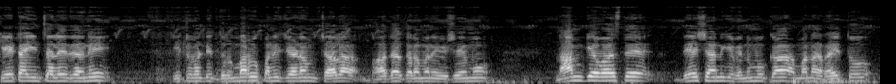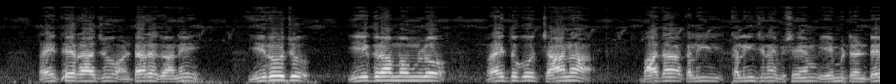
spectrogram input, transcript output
కేటాయించలేదని ఇటువంటి దుర్మార్గ పని చేయడం చాలా బాధాకరమైన విషయము. నామకే వాస్తే దేశానికి వెనుముక మన రైతు రైతే రాజు అంటారే గాని ఈరోజు ఈ గ్రామంలో రైతుకు చాలా బాధ కలిగి కలిగించిన విషయం ఏమిటంటే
